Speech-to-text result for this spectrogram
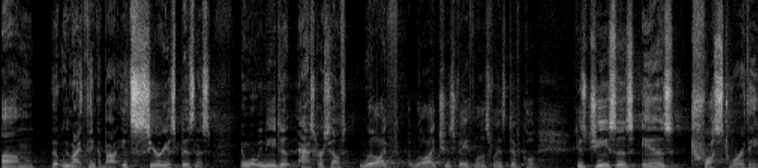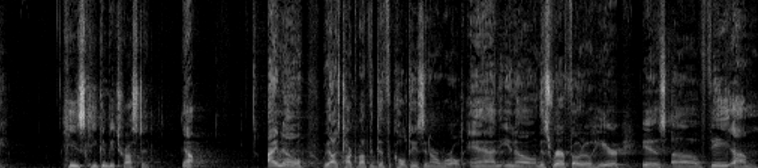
um, that we might think about. It's serious business. And what we need to ask ourselves will I, will I choose faithfulness when it's difficult? Because Jesus is trustworthy, He's, He can be trusted. Now, I know we always talk about the difficulties in our world. And, you know, this rare photo here is of the, um,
